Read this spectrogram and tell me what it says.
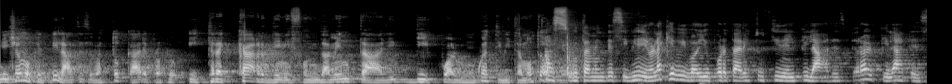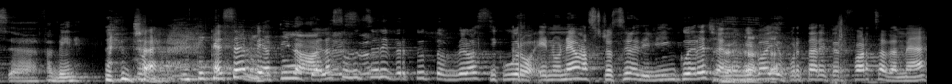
diciamo che il Pilates va a toccare proprio i tre cardini fondamentali di qualunque attività motoria. Assolutamente sì, quindi non è che vi voglio portare tutti nel Pilates, però il Pilates eh, fa bene, cioè eh, serve a tutto, è la Pilates. soluzione per tutto, ve lo assicuro, e non è un'associazione a delinquere, cioè non vi voglio portare per forza da me,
